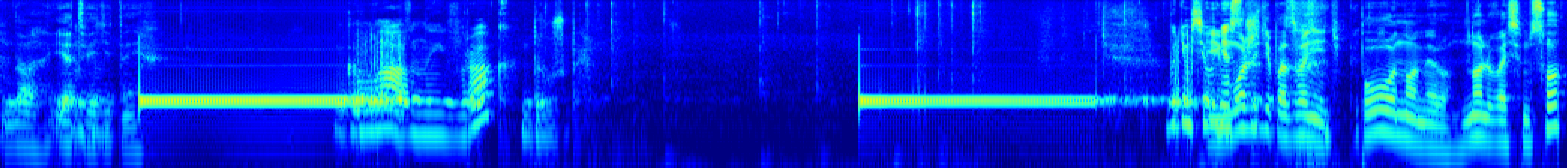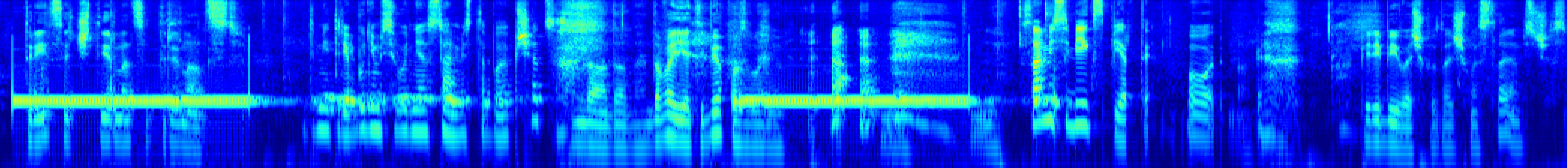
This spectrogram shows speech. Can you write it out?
Да, и ответить на них. Главный враг дружбы. Будем сегодня... И можете позвонить по номеру 0800 30 14 13. Дмитрий, будем сегодня сами с тобой общаться. Да, да, да. Давай я тебе позвоню. Сами себе эксперты. Вот. Перебивочку, значит, мы ставим сейчас.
